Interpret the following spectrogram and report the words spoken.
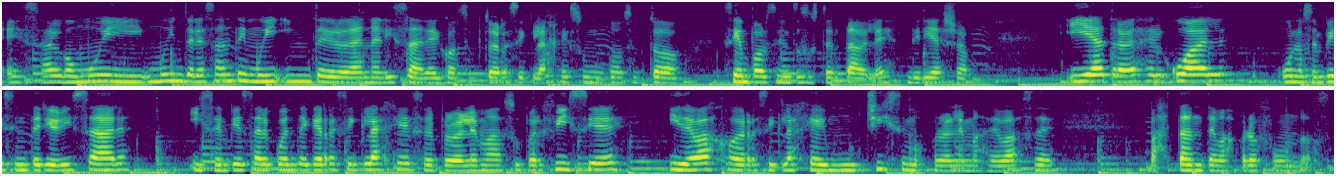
es algo muy, muy interesante y muy íntegro de analizar el concepto de reciclaje. Es un concepto 100% sustentable, diría yo. Y a través del cual uno se empieza a interiorizar y se empieza a dar cuenta que reciclaje es el problema de superficie y debajo de reciclaje hay muchísimos problemas de base bastante más profundos.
